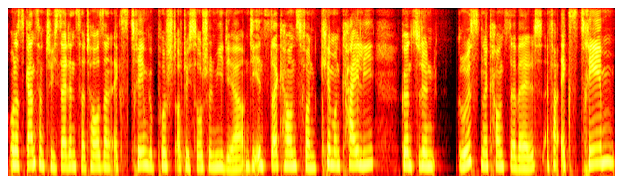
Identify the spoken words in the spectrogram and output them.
Und das Ganze natürlich seit den 2000ern extrem gepusht, auch durch Social Media. Und die Insta-Accounts von Kim und Kylie gehören zu den größten Accounts der Welt. Einfach extrem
